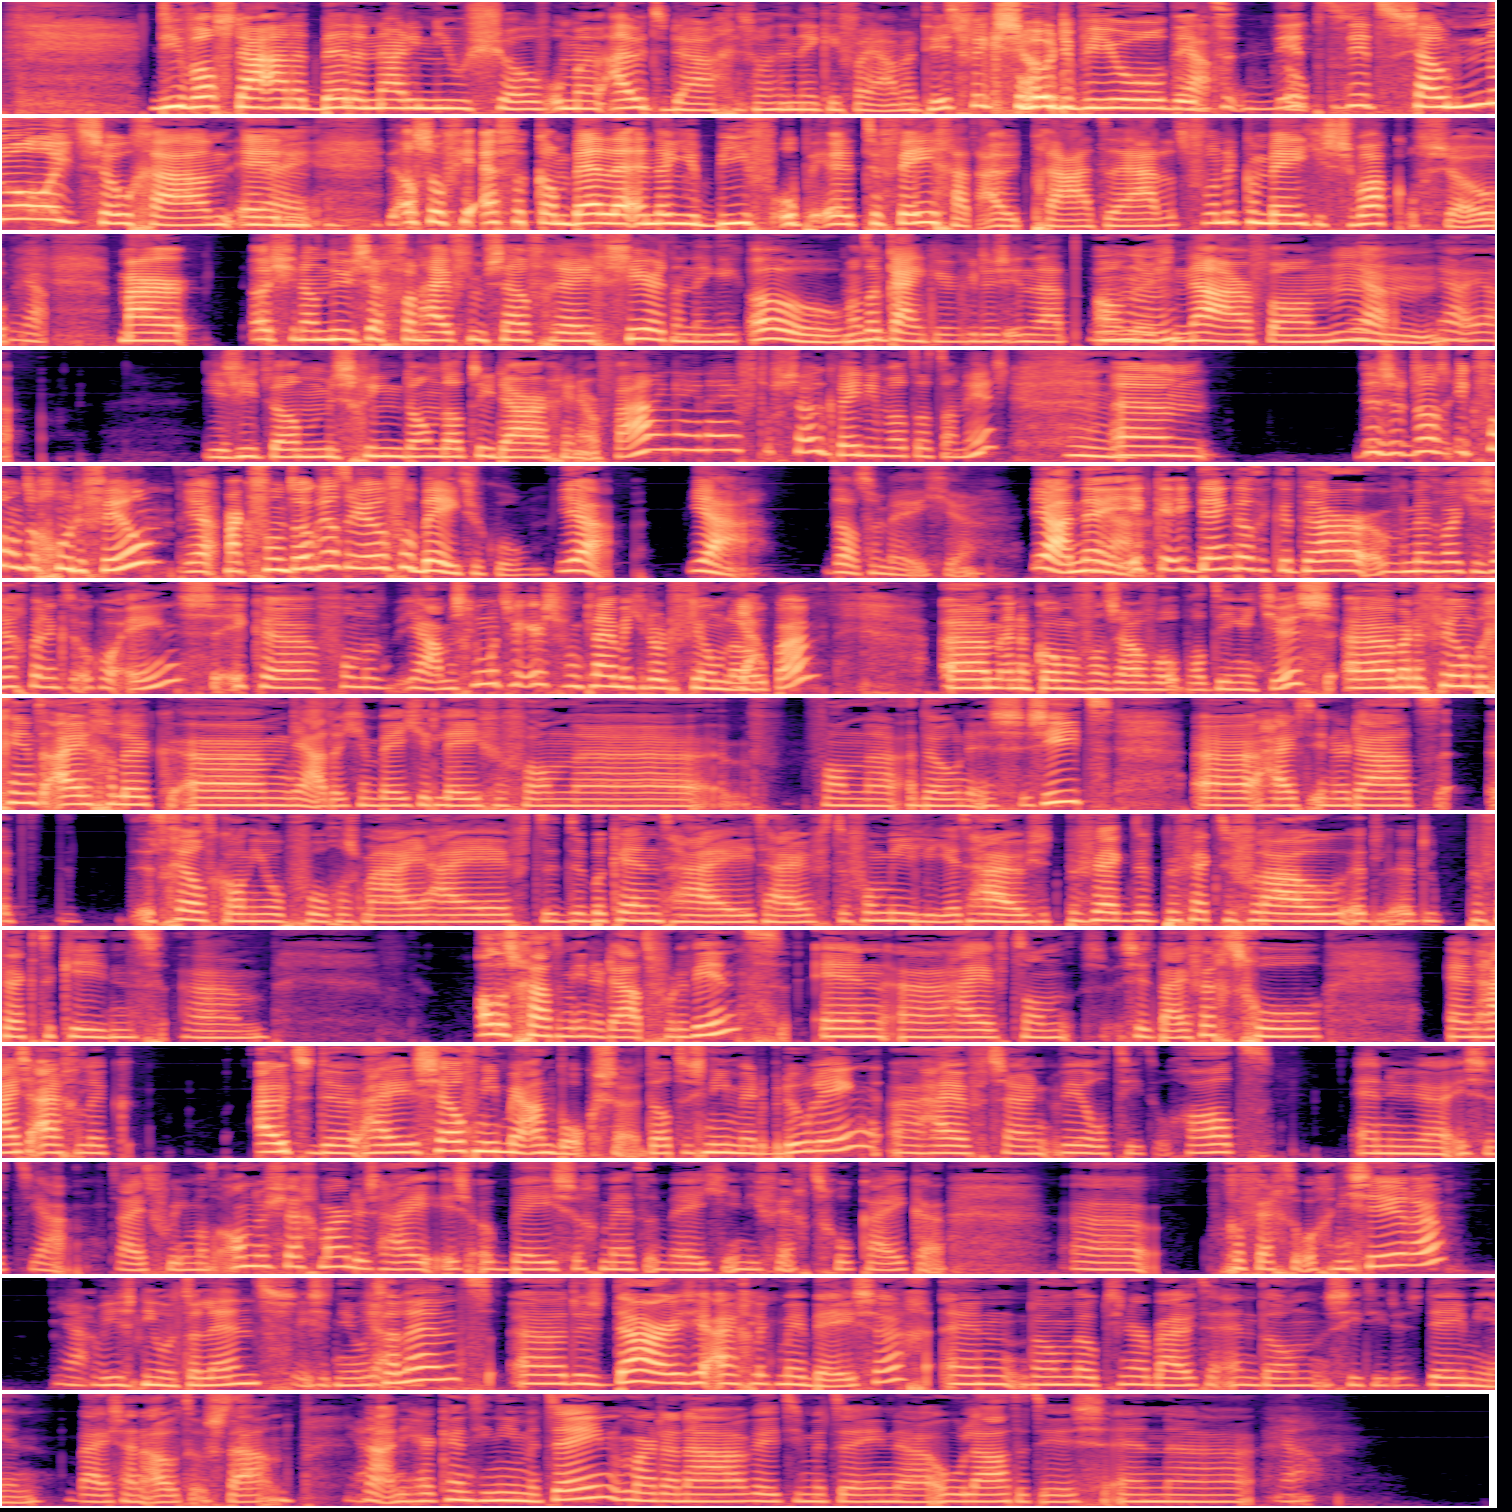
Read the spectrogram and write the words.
die was daar aan het bellen naar die nieuwsshow om hem uit te dagen. Zo, en dan denk ik van ja, maar dit vind ik zo debiel. Dit, Ja, dit, dit zou nooit zo gaan. En Nee. alsof je even kan bellen en dan je beef op eh, tv gaat uitpraten. Ja, dat vond ik een beetje zwak of zo. Ja. Maar als je dan nu zegt van hij heeft hem zelf geregisseerd, dan denk ik oh, want dan kijk ik er dus inderdaad Mhm. anders naar van. hmm, Ja, ja, ja. Je ziet wel misschien dan dat hij daar geen ervaring in heeft of zo. Ik weet niet wat dat dan is. Mm. Ehm, dus het was, ik vond het een goede film. Ja. Maar ik vond ook dat er heel veel beter kon. ja. Ja, dat een beetje. Ja, nee, Ja. Ik, ik denk dat ik het daar met wat je zegt ben ik het ook wel eens. Ik eh, vond het, ja, misschien moeten we eerst even een klein beetje door de film Ja. lopen. Ehm, en dan komen we vanzelf wel op wat dingetjes. Eh, maar de film begint eigenlijk, ehm, ja, dat je een beetje het leven van, eh, van eh, Adonis ziet. Hij heeft inderdaad, het, geld kan niet op volgens mij. Hij heeft de, bekendheid, hij heeft de familie, het huis, het perfect, de perfecte vrouw, het, het perfecte kind. Ehm, alles gaat hem inderdaad voor de wind. En eh, hij heeft dan, zit bij vechtschool. En hij is eigenlijk uit de. Hij is zelf niet meer aan het boksen. Dat is niet meer de bedoeling. Eh, hij heeft zijn wereldtitel gehad. En nu eh, is het ja, tijd voor iemand anders, zeg maar. Dus hij is ook bezig met een beetje in die vechtschool kijken. gevechten organiseren. Ja, wie is het nieuwe talent? Wie is het nieuwe Ja. talent? Eh, dus daar is hij eigenlijk mee bezig. En dan loopt hij naar buiten en dan ziet hij dus Damien bij zijn auto staan. Ja. Nou, die herkent hij niet meteen, maar daarna weet hij meteen eh, hoe laat het is. En eh, Ja.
